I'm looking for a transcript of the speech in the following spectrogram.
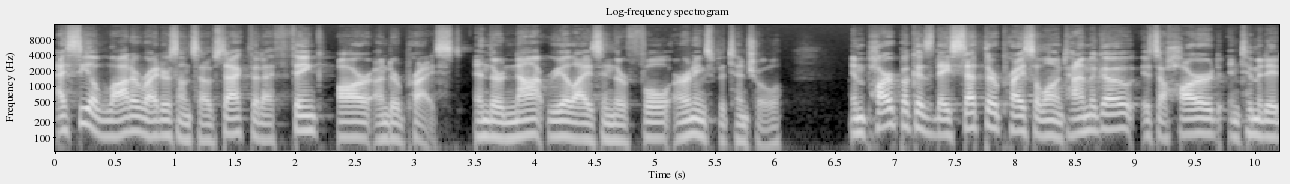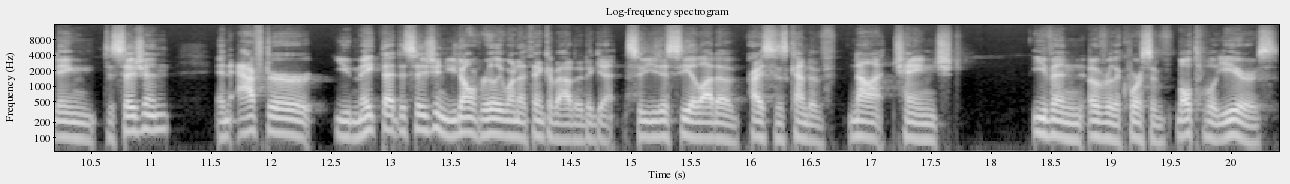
I see a lot of writers on Substack that I think are underpriced and they're not realizing their full earnings potential in part because they set their price a long time ago. It's a hard, intimidating decision. And after you make that decision, you don't really want to think about it again. So you just see a lot of prices kind of not changed even over the course of multiple years.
